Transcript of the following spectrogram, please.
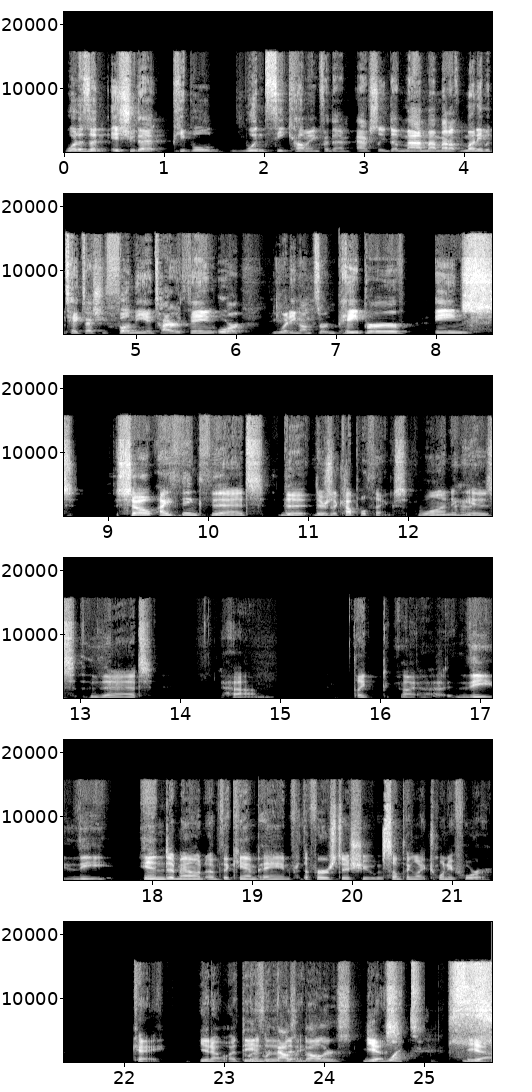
what is an issue that people wouldn't see coming for them? Actually, the amount, amount of money it would take to actually fund the entire thing, or you're waiting on certain paper, inks. So I think that the there's a couple things. One mm-hmm. is that, um, like uh, the the end amount of the campaign for the first issue was something like twenty four k. You know, at the end of the thousand dollars. Yes. What? Yeah,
